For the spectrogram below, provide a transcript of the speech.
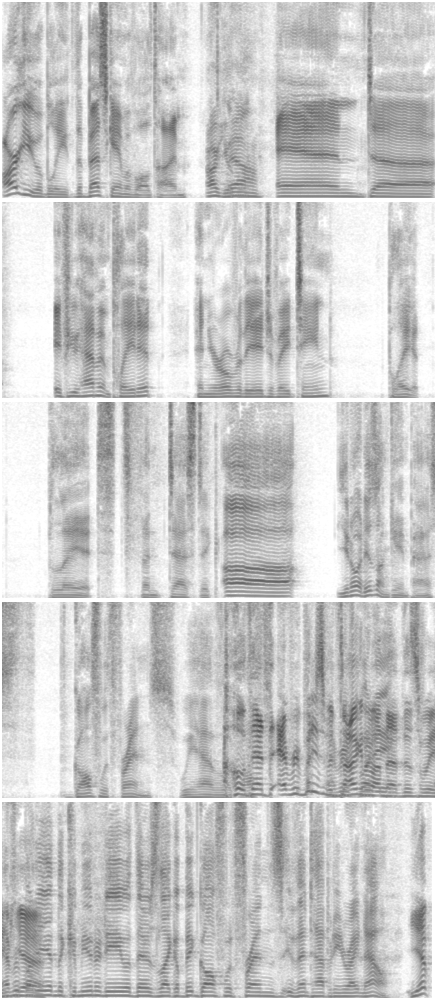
arguably the best game of all time. Arguably. Yeah. And uh, if you haven't played it and you're over the age of 18, play it. Play it. It's fantastic. Uh, you know it is on Game Pass. Golf with friends. We have. a Oh, golf- that everybody's been talking about that this week. Everybody yeah. in the community, there's like a big golf with friends event happening right now Yep.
